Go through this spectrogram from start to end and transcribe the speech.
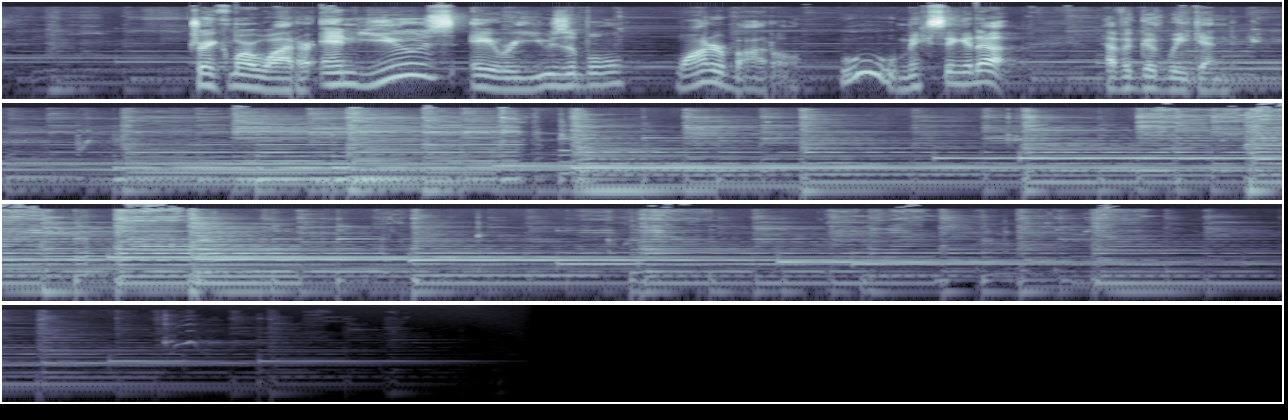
drink more water, and use a reusable water bottle. Ooh, mixing it up. Have a good weekend.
